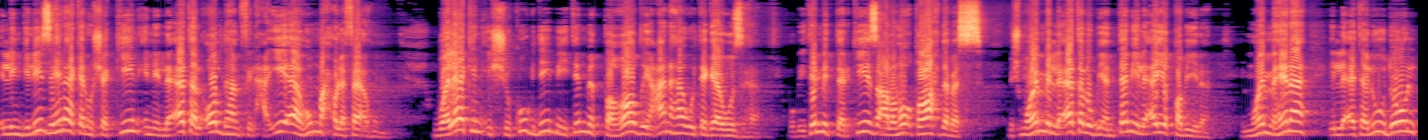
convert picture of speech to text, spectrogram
الإنجليز هنا كانوا شاكين إن اللي قتل اولدهام في الحقيقة هم حلفائهم. ولكن الشكوك دي بيتم التغاضي عنها وتجاوزها وبيتم التركيز على نقطة واحدة بس مش مهم اللي قتله بينتمي لأي قبيلة. المهم هنا اللي قتلوه دول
